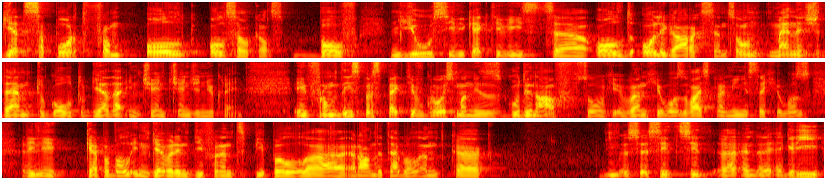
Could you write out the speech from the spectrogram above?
get support from all, all circles, both new civic activists, uh, old oligarchs, and so on, manage them to go together in change, change in Ukraine. If from this perspective, Groisman is good enough. So he, when he was vice prime minister, he was really capable in gathering different people uh, around the table and uh, sit, sit uh, and uh, agree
